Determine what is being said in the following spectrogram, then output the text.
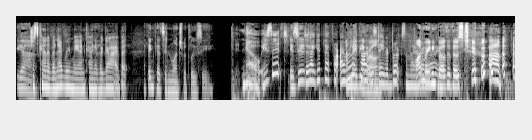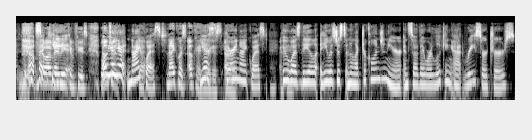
yeah. just kind of an everyman kind of a guy but I think that's in Lunch with Lucy. no is it Is it? did i get that far i really be thought it was david brooks I I'm reading earlier. both of those too. um no, so I may be confused. oh Lunch yeah with- yeah nyquist Nyquist. Okay, Yes, here it is. All Harry right. Nyquist, who was the he was just an electrical engineer, and so they were looking at researchers.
